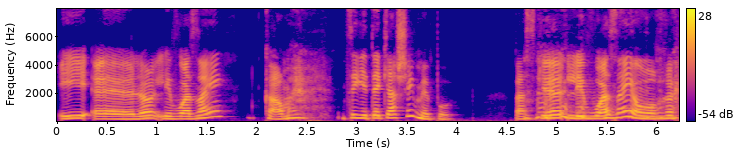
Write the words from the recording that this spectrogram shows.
Et euh, là, les voisins, quand même, tu sais, ils étaient cachés, mais pas. Parce que les voisins ont, re-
